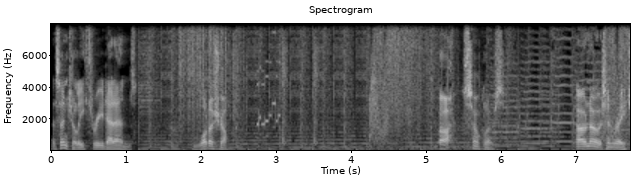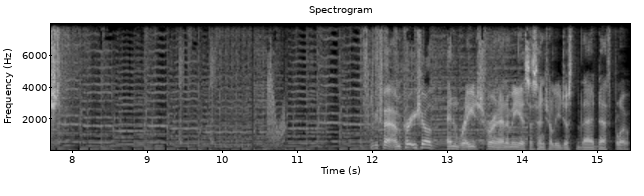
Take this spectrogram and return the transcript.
Essentially, three dead ends. What a shot. Ah, oh, so close. Oh no, it's enraged. To be fair, I'm pretty sure enraged for an enemy is essentially just their death blow.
